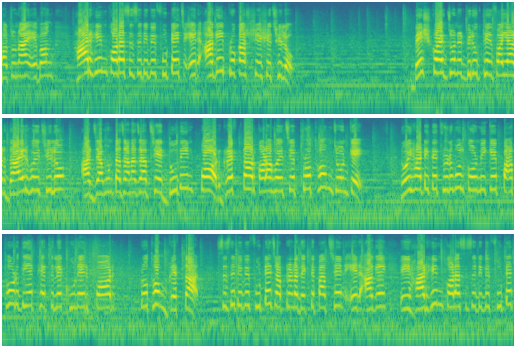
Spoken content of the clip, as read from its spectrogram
ঘটনায় এবং হারহিম করা সিসিটিভি ফুটেজ এর আগেই প্রকাশ্যে এসেছিল। বেশ কয়েকজনের বিরুদ্ধে এফআইআর দায়ের হয়েছিল। আর যেমনটা জানা যাচ্ছে, দুদিন পর গ্রেফতার করা হয়েছে প্রথম জনকে। নৈহাটিতে তৃণমূল কর্মীকে পাথর দিয়ে থেতলে খুনের পর প্রথম গ্রেপ্তার। সিসিটিভি ফুটেজ আপনারা দেখতে পাচ্ছেন। এর আগে এই হারহিম করা সিসিটিভি ফুটেজ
